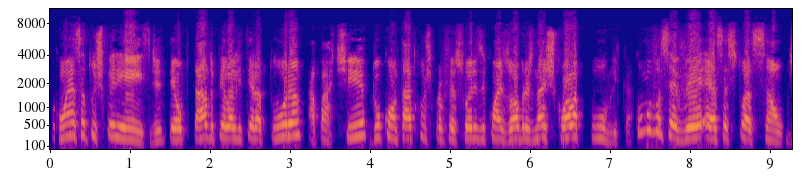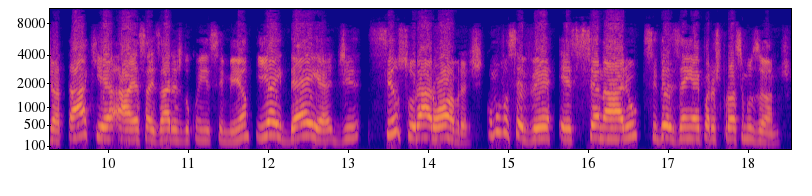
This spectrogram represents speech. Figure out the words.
Com essa tua experiência de ter optado pela literatura a partir do contato com os professores e com as obras na escola pública, como você vê essa situação de ataque a essas áreas do conhecimento e a ideia de censurar obras? Como você vê esse cenário que se desenha aí para os próximos anos?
